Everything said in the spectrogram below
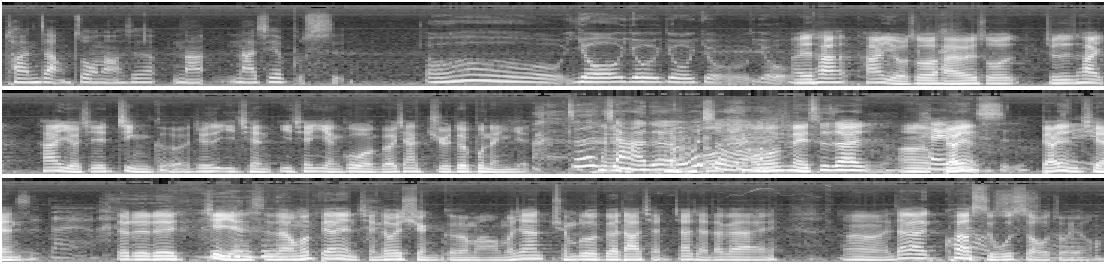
团长做，哪些哪哪些不是。哦，有有有有有而，且他他有时候还会说，就是他他有些禁歌，就是以前以前演过的歌，现在绝对不能演。真的假的？为什么我？们每次在嗯、呃、表演表演前，啊，对对对，戒严时代，我们表演前都会选歌嘛。我们现在全部的歌加起来加起来大概嗯、大概快要十五首左右，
